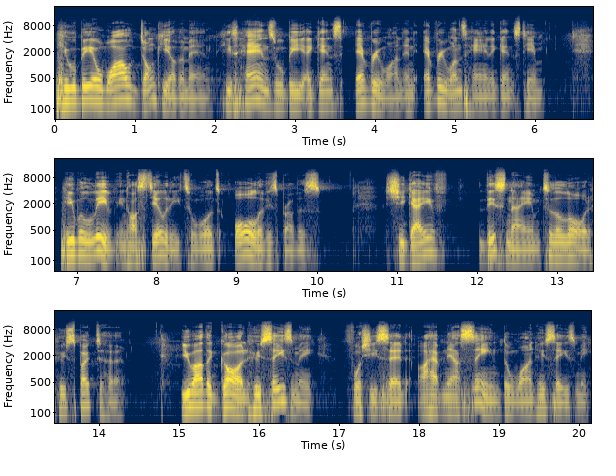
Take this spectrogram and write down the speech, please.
He will be a wild donkey of a man. His hands will be against everyone, and everyone's hand against him. He will live in hostility towards all of his brothers. She gave this name to the Lord who spoke to her You are the God who sees me. For she said, I have now seen the one who sees me.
